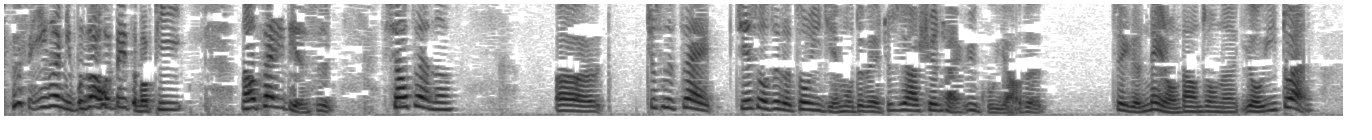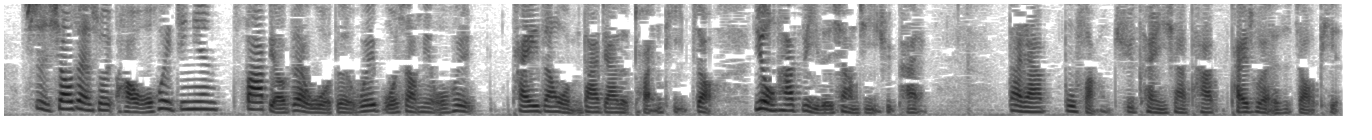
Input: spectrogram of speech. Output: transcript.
因为你不知道会被怎么 P。然后再一点是，肖战呢，呃。就是在接受这个综艺节目，对不对？就是要宣传玉骨遥的这个内容当中呢，有一段是肖战说：“好，我会今天发表在我的微博上面，我会拍一张我们大家的团体照。”用他自己的相机去拍。大家不妨去看一下他拍出来的照片，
